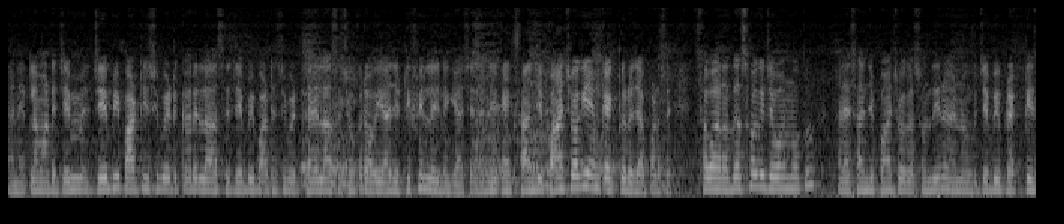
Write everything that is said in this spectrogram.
અને એટલા માટે જેમ જે બી પાર્ટિસિપેટ કરેલા હશે જે બી પાર્ટિસિપેટ થયેલા હશે છોકરાઓ આજે ટિફિન લઈને ગયા છે. અને એને કંઈક સાંજે પાંચ વાગે એમ કંઈક તો રજા પડશે. સવારના દસ વાગે જવાનું હતું અને સાંજે પાંચ વાગ્યા સુધીનું એનું જે બી પ્રેક્ટિસ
